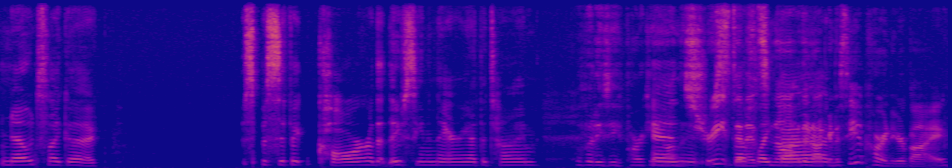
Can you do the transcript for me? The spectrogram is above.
notes like a specific car that they've seen in the area at the time. But is he parking on the street? Then it's like not. They're not going to see a car nearby.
